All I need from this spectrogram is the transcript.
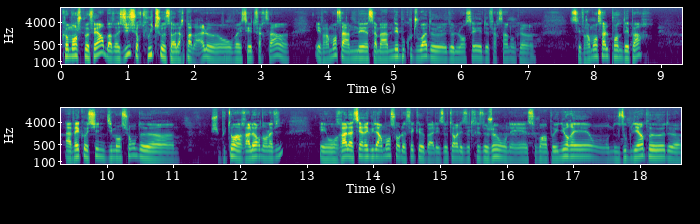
Comment je peux faire? Bah vas-y, sur Twitch, ça a l'air pas mal, on va essayer de faire ça. Et vraiment, ça a amené- ça m'a amené, beaucoup de joie de, de le lancer et de faire ça. Donc c'est vraiment ça le point de départ, avec aussi une dimension de... je suis plutôt un râleur dans la vie. Et on râle assez régulièrement sur le fait que bah, les auteurs et les autrices de jeux, on est souvent un peu ignorés, on nous oublie un peu de,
